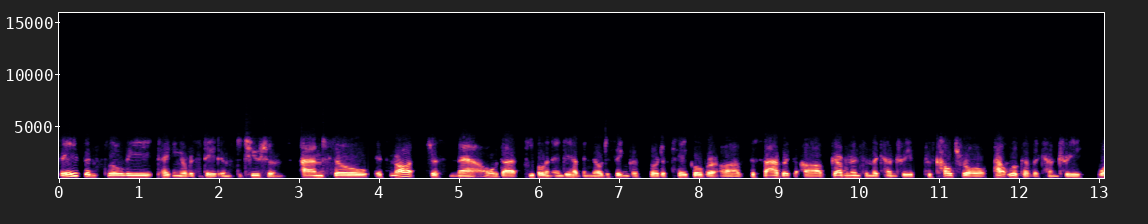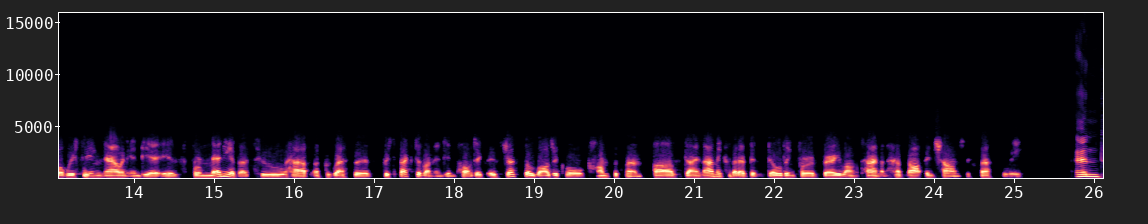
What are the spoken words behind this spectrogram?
they've been slowly taking over state institutions. And so it's not just now that people in India have been noticing this sort of takeover of the fabric of governance in the country, the cultural outlook of the country. What we're seeing now in India is for many of us who have a progressive perspective on Indian politics is just the logical consequence of dynamics that have been building for a very long time and have not been challenged successfully. And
